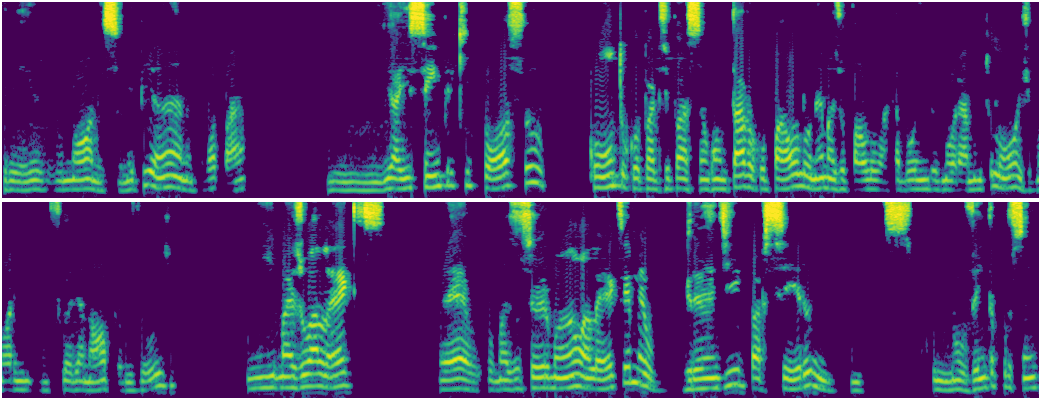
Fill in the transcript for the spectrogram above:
criei o nome Cinepiano, papá. E, e aí, sempre que posso, conto com a participação, contava com o Paulo, né, mas o Paulo acabou indo morar muito longe, mora em, em Florianópolis hoje, e, mas o Alex, é, mas o seu irmão, Alex, é meu grande parceiro em, em 90%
